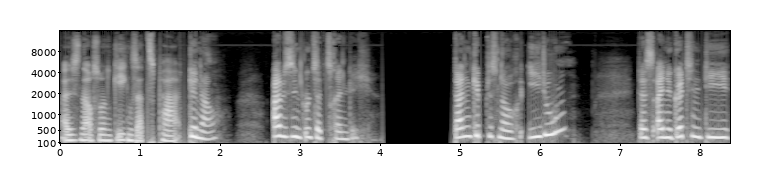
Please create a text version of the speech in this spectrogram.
Also sie sind auch so ein Gegensatzpaar. Genau. Aber sie sind unzertrennlich. Dann gibt es noch Idun. Das ist eine Göttin, die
